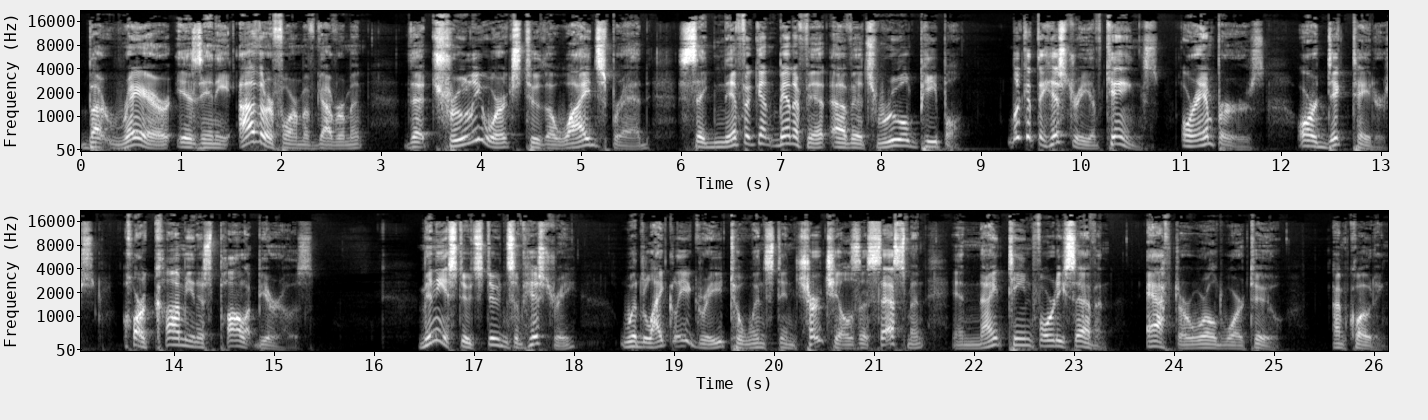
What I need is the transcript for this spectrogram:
But rare is any other form of government that truly works to the widespread, significant benefit of its ruled people. Look at the history of kings, or emperors, or dictators, or communist politburos. Many astute students of history would likely agree to Winston Churchill's assessment in 1947 after World War II. I'm quoting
